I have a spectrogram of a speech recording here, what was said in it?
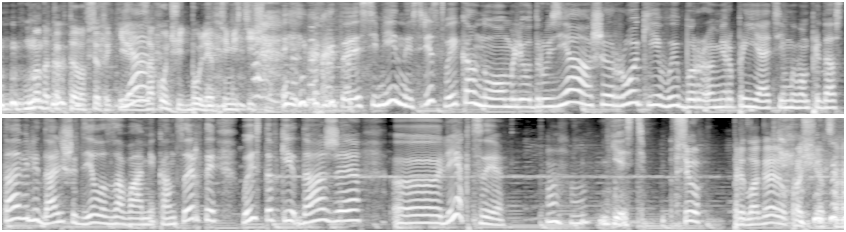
Надо как-то все-таки Я- закончить более оптимистично. Как это, семейные средства экономлю. Друзья, широкий выбор мероприятий мы вам предоставили. Дальше дело за вами. Концерты, выставки, даже э, лекции Мгм. есть. Все, предлагаю прощаться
